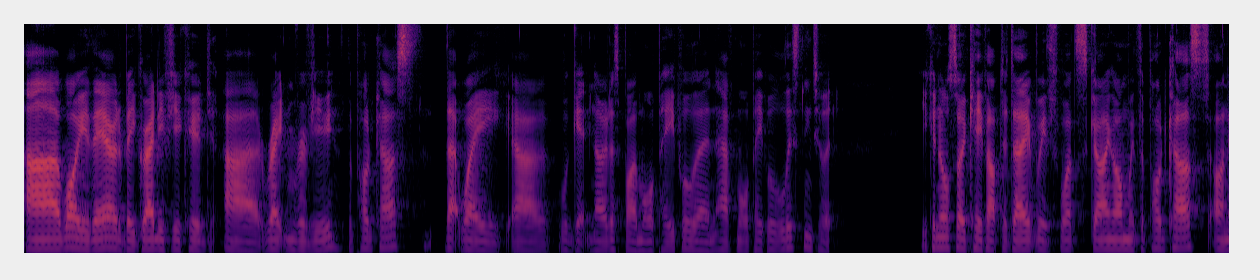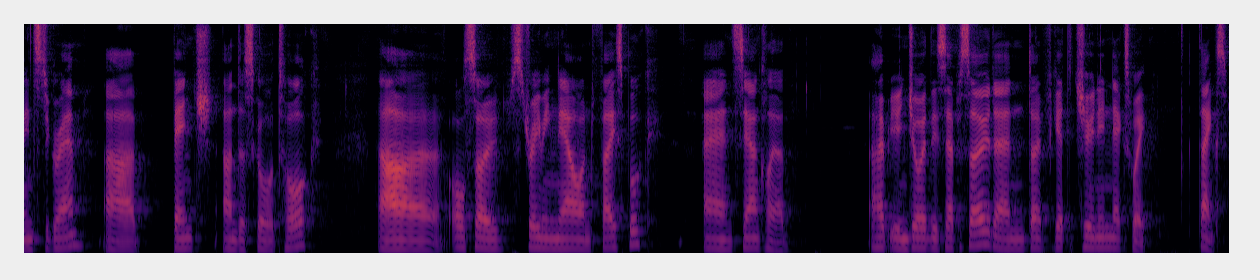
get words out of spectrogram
Uh, while you're there, it'd be great if you could uh, rate and review the podcast. That way uh, we'll get noticed by more people and have more people listening to it. You can also keep up to date with what's going on with the podcast on Instagram, uh, bench underscore talk. Uh, also streaming now on Facebook and SoundCloud. I hope you enjoyed this episode and don't forget to tune in next week. Thanks.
